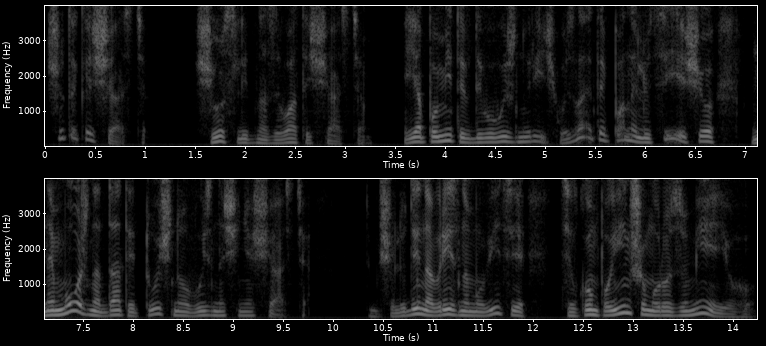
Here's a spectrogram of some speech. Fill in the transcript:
що таке щастя? Що слід називати щастям? І я помітив дивовижну річ. Ви знаєте, пане Люціє, що не можна дати точного визначення щастя, тому що людина в різному віці цілком по-іншому розуміє його.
